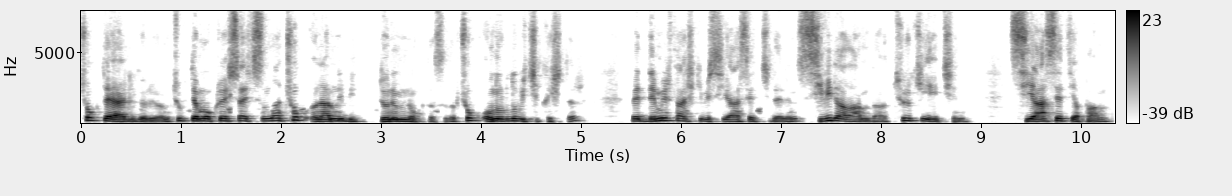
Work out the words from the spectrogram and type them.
çok değerli görüyorum. Türk demokrasisi açısından çok önemli bir dönüm noktasıdır. Çok onurlu bir çıkıştır. Ve Demirtaş gibi siyasetçilerin sivil alanda Türkiye için siyaset yapan,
